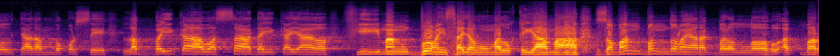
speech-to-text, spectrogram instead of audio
বলতে আরম্ভ করছে, লাব্বাইকা ওয়াসাদাইকা ইয়া ফিমান বুইসা ইয়াউমাল কিয়ামা। জবান বন্ধ নয় আর আকবার আল্লাহু আকবার।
